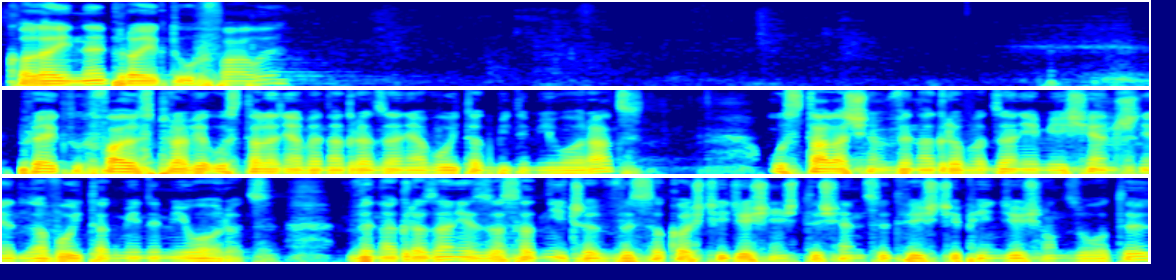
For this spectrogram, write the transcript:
Kolejny projekt uchwały. Projekt uchwały w sprawie ustalenia wynagrodzenia wójta gminy Miłorac. Ustala się wynagrodzenie miesięcznie dla wójta gminy Miłorac. Wynagrodzenie zasadnicze w wysokości 10 250 zł,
